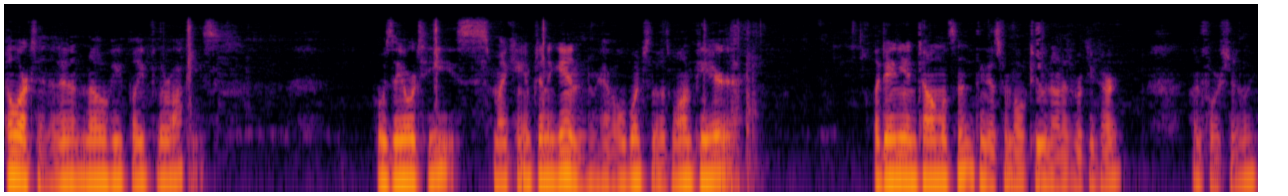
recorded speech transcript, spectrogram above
Elarton. I didn't know he played for the Rockies. Jose Ortiz, Mike Hampton again. We have a whole bunch of those. Juan Pierre. LaDainian Tomlinson. I think that's from 02, not his rookie card. Unfortunately.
